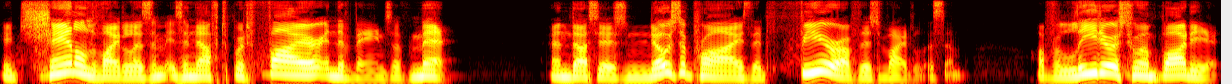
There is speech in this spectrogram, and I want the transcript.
A channeled vitalism is enough to put fire in the veins of men. And thus it is no surprise that fear of this vitalism, of leaders who embody it,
